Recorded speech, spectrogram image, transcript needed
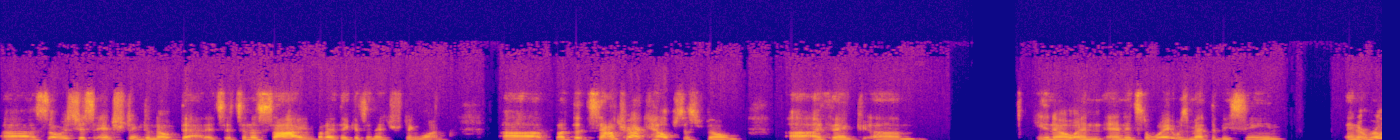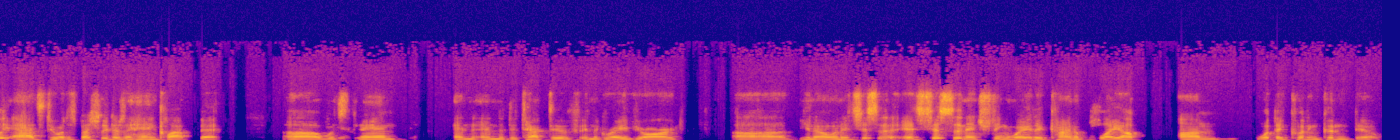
Uh, so it's just interesting to note that it's it's an aside, but I think it's an interesting one. Uh, but the soundtrack helps this film uh, I think, um, you know, and and it's the way it was meant to be seen, and it really adds to it. Especially there's a hand clap bit uh, with Stan and and the detective in the graveyard, uh, you know, and it's just a, it's just an interesting way to kind of play up on what they could and couldn't do,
